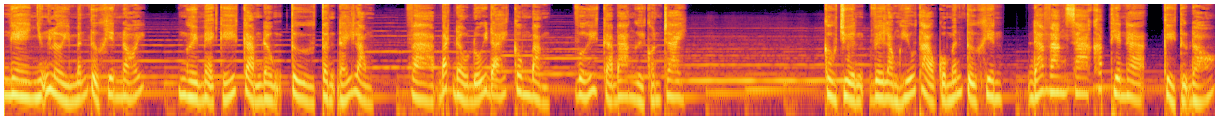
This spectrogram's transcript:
nghe những lời mẫn tử khiên nói, người mẹ kế cảm động từ tận đáy lòng và bắt đầu đối đãi công bằng với cả ba người con trai câu chuyện về lòng hiếu thảo của mẫn tử khiên đã vang xa khắp thiên hạ kể từ đó.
